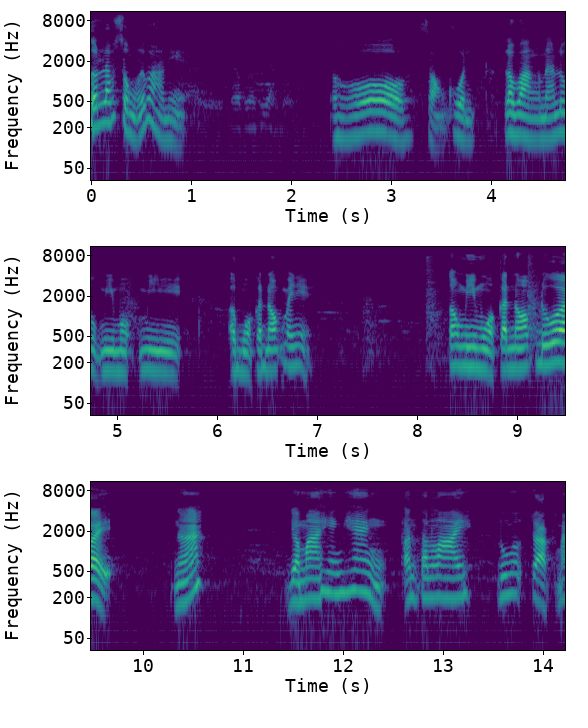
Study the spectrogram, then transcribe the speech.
รถรับส่งหรือเปล่าเนี่ยโอ้สองคนระวังนะลูกมีมมีหมวกกันน็อกไหมเนี่ยต้องมีหมวกกันน็อกด้วยนะอย่ามาแห้งๆ อันตรายรู้จักไหม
